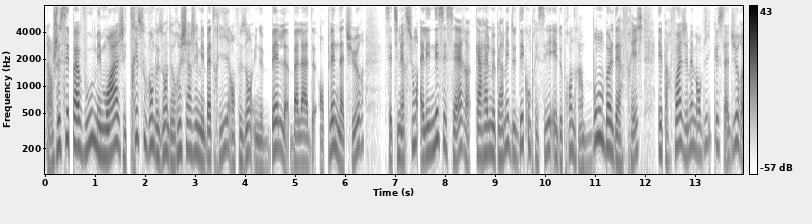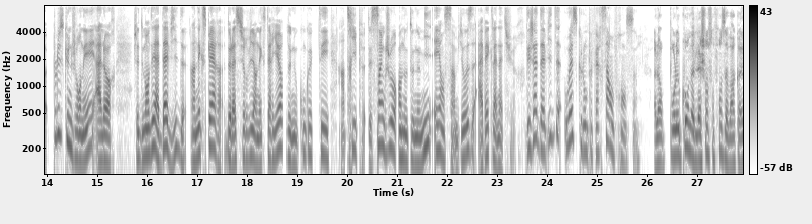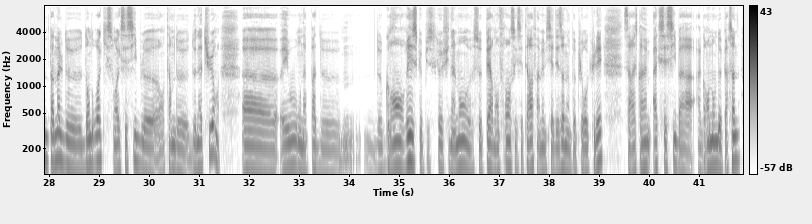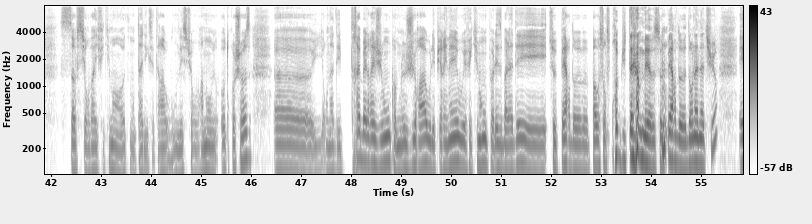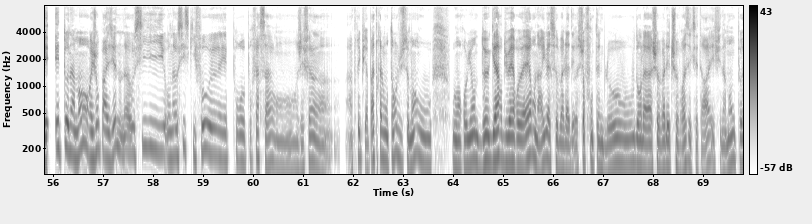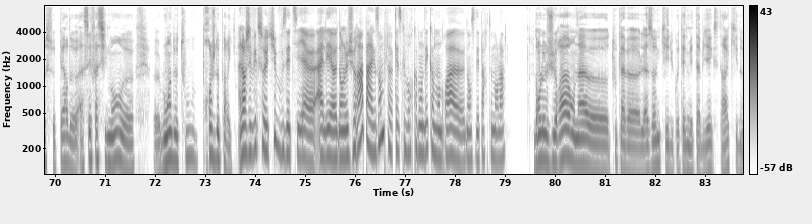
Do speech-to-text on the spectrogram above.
Alors je sais pas vous, mais moi j'ai très souvent besoin de recharger mes batteries en faisant une belle balade en pleine nature. Cette immersion, elle est nécessaire car elle me permet de décompresser et de prendre un bon bol d'air frais. Et parfois, j'ai même envie que cela dure plus qu'une journée. Alors, j'ai demandé à David, un expert de la survie en extérieur, de nous concocter un trip de 5 jours en autonomie et en symbiose avec la nature. Déjà, David, où est-ce que l'on peut faire ça en France? Alors pour le coup, on a de la chance en France d'avoir quand même pas mal d'endroits qui sont accessibles euh, en termes de, nature euh, et où on n'a pas de, de grands risques puisque finalement euh, se perdre en France, etc. Enfin même s'il y a des zones un peu plus reculées, ça reste quand même accessible à, un grand nombre de personnes, sauf si on va effectivement en haute montagne, etc. où on est sur vraiment autre chose. on a des très belles régions comme le Jura ou les Pyrénées où effectivement on peut aller se balader et se perdre, pas au sens propre du terme, mais se perdre dans la nature. Et étonnamment, en région parisienne, on a aussi, on a aussi ce qu'il faut euh, pour, pour faire ça. J'ai fait un, trip il n'y a pas très longtemps, justement, où, en reliant deux gares du RER, e on arrive à se balader sur Fontainebleau ou dans la chevalet de Chevreuse, etc. Et finalement, on peut se perdre assez facilement, euh, euh, loin de tout, proche de Paris. Alors, j'ai vu que sur YouTube, vous étiez allé dans le Jura, par exemple. Qu'est-ce que vous recommandez comme endroit dans ce département-là? Dans le Jura, on a euh, toute la, zone qui est du côté de Métabier, etc., qui,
